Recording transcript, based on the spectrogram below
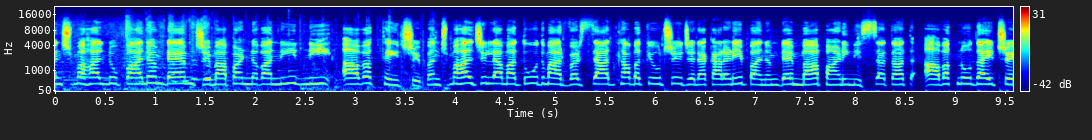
પંચમહાલનું પાનમ ડેમ, જેમાં પણ નવા નીરની આવક થઈ છે. પંચમહાલ જિલ્લામાં ધોધમાર વરસાદ ખાબક્યો છે, જેના કારણે પાનમ ડેમમાં પાણીની સતત આવક નોંધાઈ છે.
